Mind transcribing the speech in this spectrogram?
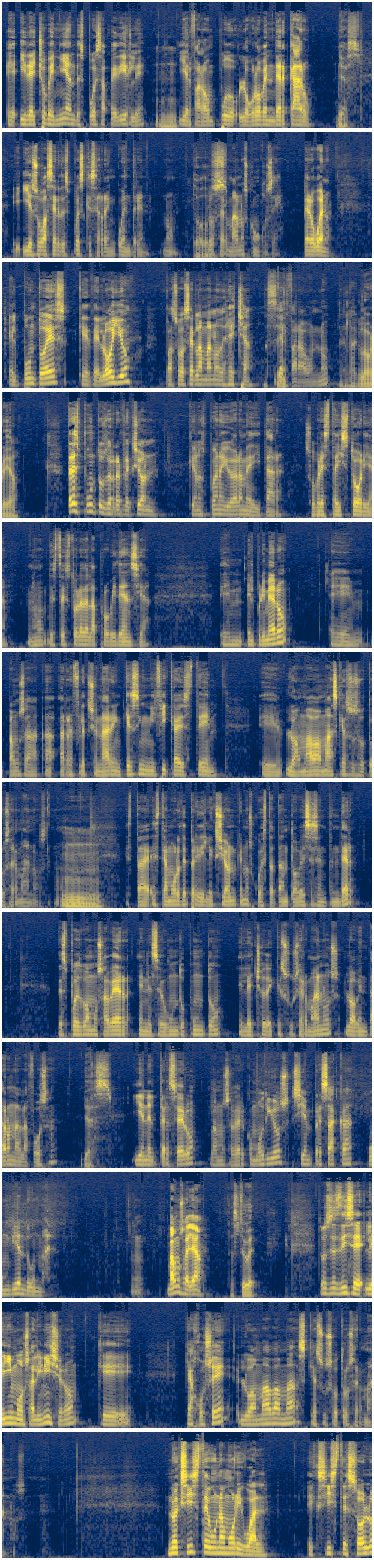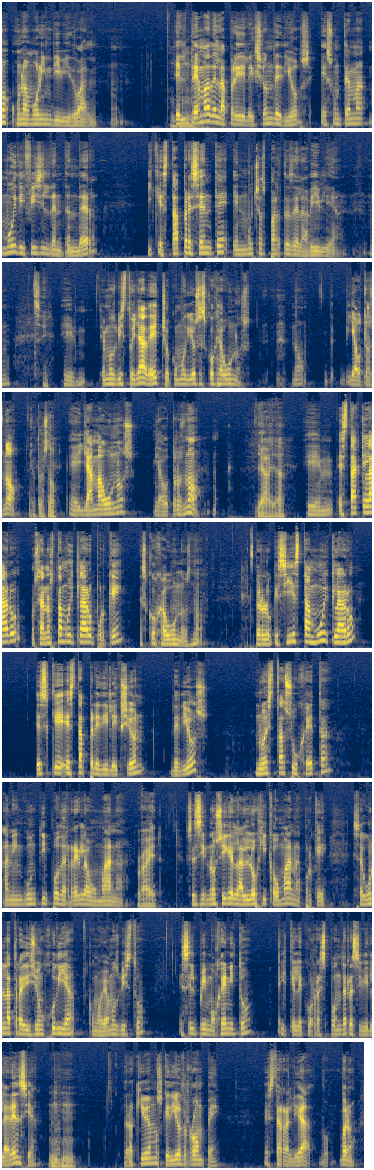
eh, y de hecho venían después a pedirle y el faraón pudo, logró vender caro Yes. y y eso va a ser después que se reencuentren ¿no? Todos. los hermanos con José. Pero bueno, el punto es que del hoyo pasó a ser la mano derecha Sí. del faraón, ¿no? De la gloria. tres puntos de reflexión que nos pueden ayudar a meditar sobre esta historia, ¿no? De esta historia de la providencia. Em, el primero, em, vamos a, a- a reflexionar en qué significa este eh, lo amaba más que a sus otros hermanos. ¿no? Mm, Esta- este amor de predilección que nos cuesta tanto a veces entender. Después vamos a ver en el segundo punto el hecho de que sus hermanos lo aventaron a la fosa. Yes. Y en el tercero, vamos a ver cómo Dios siempre saca un bien de un mal. Vamos allá. Let's do it. Entonces dice, leímos al inicio, ¿no? Que, que a José lo amaba más que a sus otros hermanos. No existe un amor igual, existe solo un amor individual. El tema de la predilección de Dios es un tema muy difícil de entender y que está presente en muchas partes de la Biblia. Eh, hemos visto ya, de hecho, cómo Dios escoge a unos, ¿no? Y a otros no. Y otros no. Eh, llama a unos y a otros no. ¿no? Ya, ya. Eh, está claro, o sea, no está muy claro por qué escoja a unos, ¿no? Pero lo que sí está muy claro es que esta predilección de Dios no está sujeta a ningún tipo de regla humana. Right. Es decir, no sigue la lógica humana, porque según la tradición judía, como habíamos visto, es el primogénito el que le corresponde recibir la herencia. Pero aquí vemos que Dios rompe esta realidad. ¿no? Bueno,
